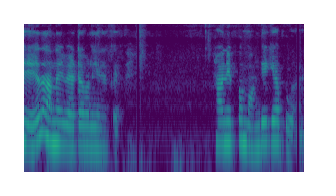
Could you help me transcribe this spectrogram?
ഇത് ഏതാന്ന് ഈ വേട്ടവളിയനൊക്കെ? അവനിപ്പം മങ്കിക്കാൻ പോവാണ്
